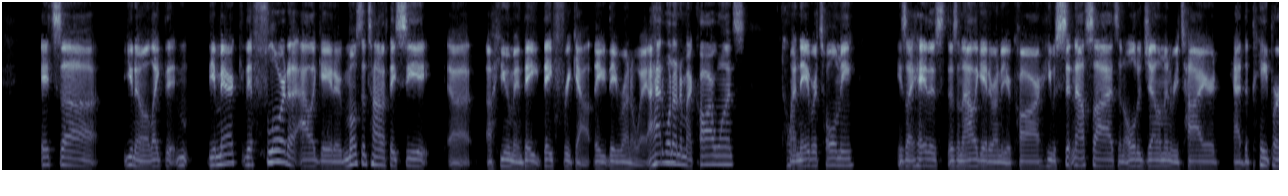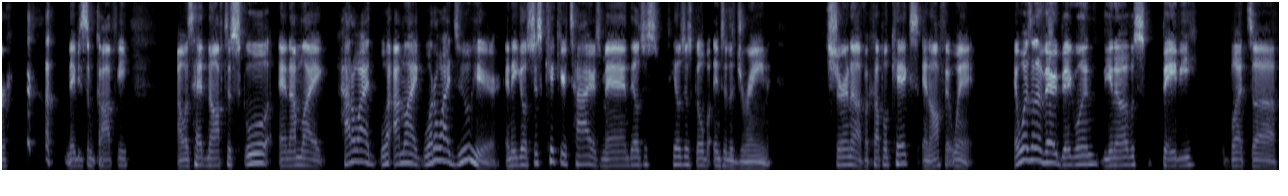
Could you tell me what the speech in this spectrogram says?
it's uh, you know, like the the American, the Florida alligator, most of the time, if they see uh, a human, they they freak out. They they run away. I had one under my car once. My neighbor told me, he's like, "Hey, there's there's an alligator under your car." He was sitting outside. It's an older gentleman, retired, had the paper, maybe some coffee. I was heading off to school, and I'm like, "How do I?" What I'm like, "What do I do here?" And he goes, "Just kick your tires, man. They'll just he'll just go into the drain." Sure enough, a couple kicks and off it went. It wasn't a very big one, you know, it was baby, but uh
